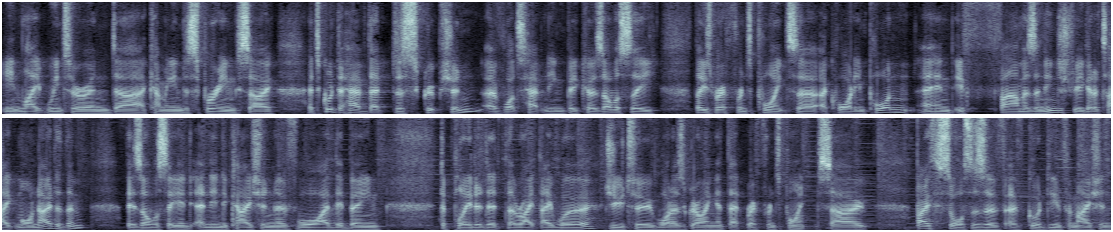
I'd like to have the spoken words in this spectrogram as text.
in late winter and uh, coming into spring. So it's good to have that description of what's happening because obviously these reference points are, are quite important. And if farmers and industry are going to take more note of them, there's obviously an indication of why they're being depleted at the rate they were due to what is growing at that reference point. So, both sources of, of good information.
